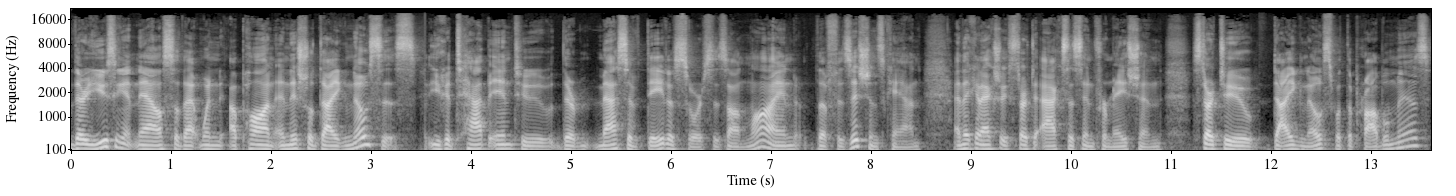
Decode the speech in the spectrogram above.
They're using it now so that when upon initial diagnosis, you could tap into their massive data sources online, the physicians can, and they can actually start to access information, start to diagnose what the problem is,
